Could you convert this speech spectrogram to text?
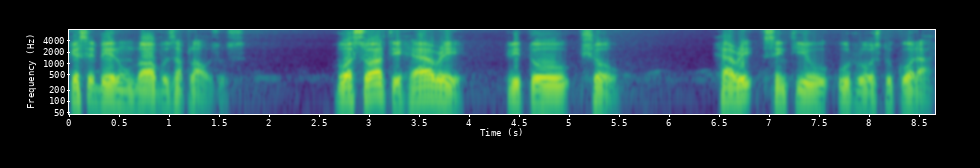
receberam novos aplausos. Boa sorte, Harry! gritou Show. Harry sentiu o rosto corar.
